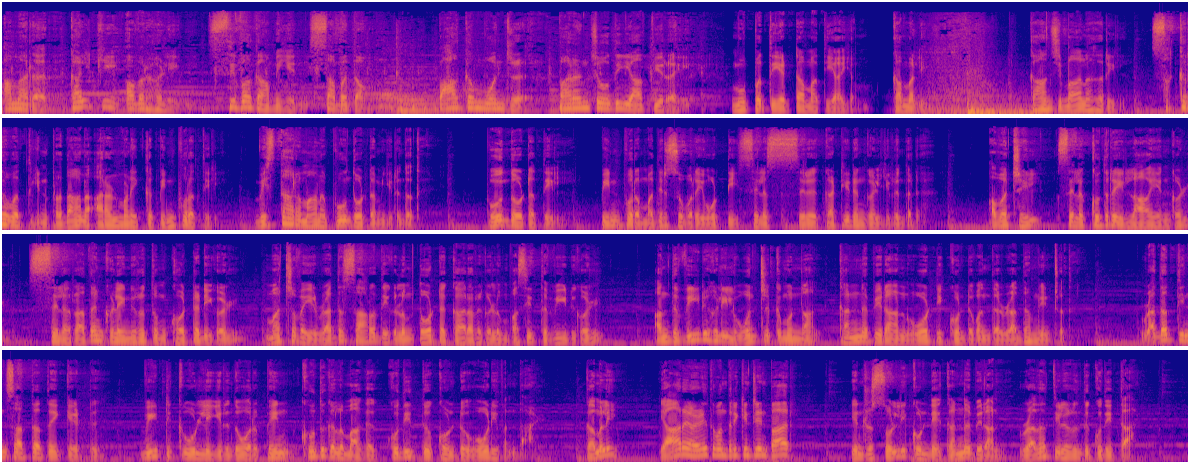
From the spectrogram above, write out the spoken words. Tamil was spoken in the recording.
அமரர் கல்கி அவர்களின் சிவகாமியின் சபதம். பாகம் ஒன்று பரஞ்சோதி யாத்திரை முப்பத்தி எட்டாம் அத்தியாயம் கமலி. காஞ்சி மாநகரில் சக்கரவர்த்தியின் பிரதான அரண்மனைக்கு பின்புறத்தில் விஸ்தாரமான பூந்தோட்டம் இருந்தது. பூந்தோட்டத்தில் பின்புற மதிர் சுவரை ஒட்டி சில சிறு கட்டிடங்கள் இருந்தன. அவற்றில் சில குதிரை லாயங்கள் சில ரதங்களை நிறுத்தும் கொட்டடிகள் மற்றவை ரத சாரதிகளும் தோட்டக்காரர்களும் வசித்த வீடுகள் அந்த வீடுகளில் ஒன்றுக்கு முன்னால் கண்ணபிரான் ஓட்டிக்கொண்டு வந்த ரதம் நின்றது. ரதத்தின் சத்தத்தை கேட்டு வீட்டுக்கு உள்ளே இருந்து ஒரு பெண் குதூகலமாக குதித்து கொண்டு ஓடி வந்தாள். கமலி யாரை அழைத்து வந்திருக்கின்றேன் பார்? என்று சொல்லிக் கொண்டே கண்ணபிரான் ரதத்திலிருந்து குதித்தாள்.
